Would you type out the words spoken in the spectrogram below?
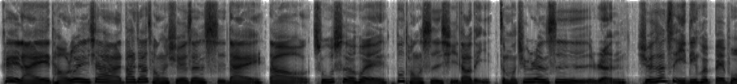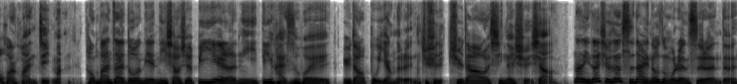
可以来讨论一下大家从学生时代到出社会不同时期到底怎么去认识人。学生是一定会被迫换环境嘛，同班再多年，你小学毕业了，你一定还是会遇到不一样的人，就是去到新的学校。那你在学生时代，你都怎么认识人的？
